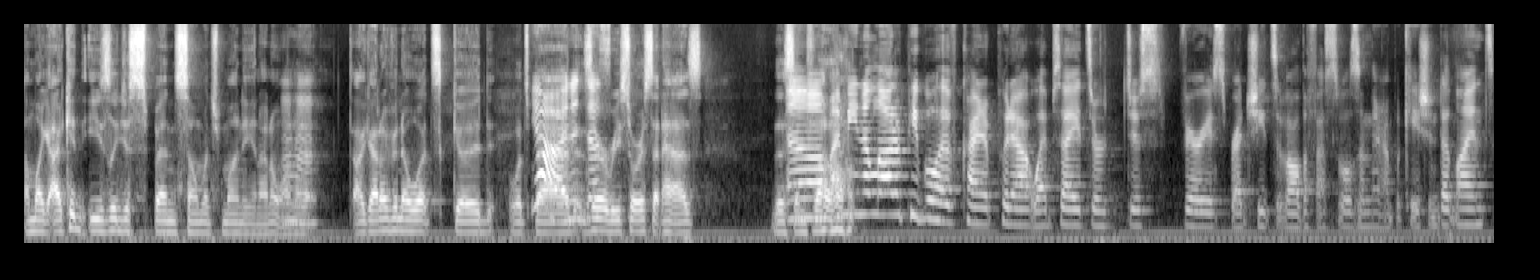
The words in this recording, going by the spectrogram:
I'm like I could easily just spend so much money and I don't want to like I don't even know what's good, what's Mm-hmm. Yeah, bad. Is there a resource that has this Um, info? I mean, a lot of people have kind of put out websites or just various spreadsheets of all the festivals and their application deadlines.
